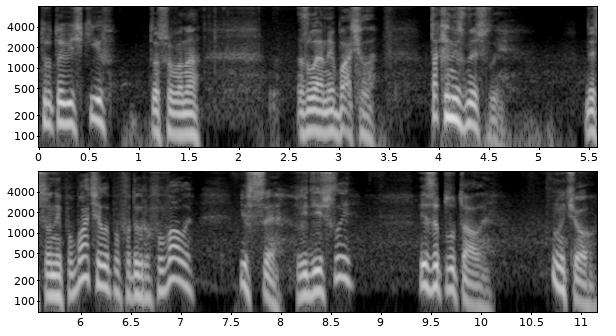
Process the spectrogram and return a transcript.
трутовичків, то що вона з Леною бачила, так і не знайшли. Десь вони побачили, пофотографували і все. Відійшли і заплутали. Ну нічого.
